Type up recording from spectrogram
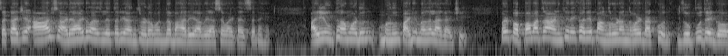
सकाळचे आठ साडेआठ वाजले तरी अंथरुणामधनं बाहेर यावे असे वाटायचे नाही. आई उठा म्हणून म्हणून पाठीमागं लागायची. पण पप्पा मात्र आणखीन एखादी पांघरुण अंगावर टाकून झोपू दे ग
